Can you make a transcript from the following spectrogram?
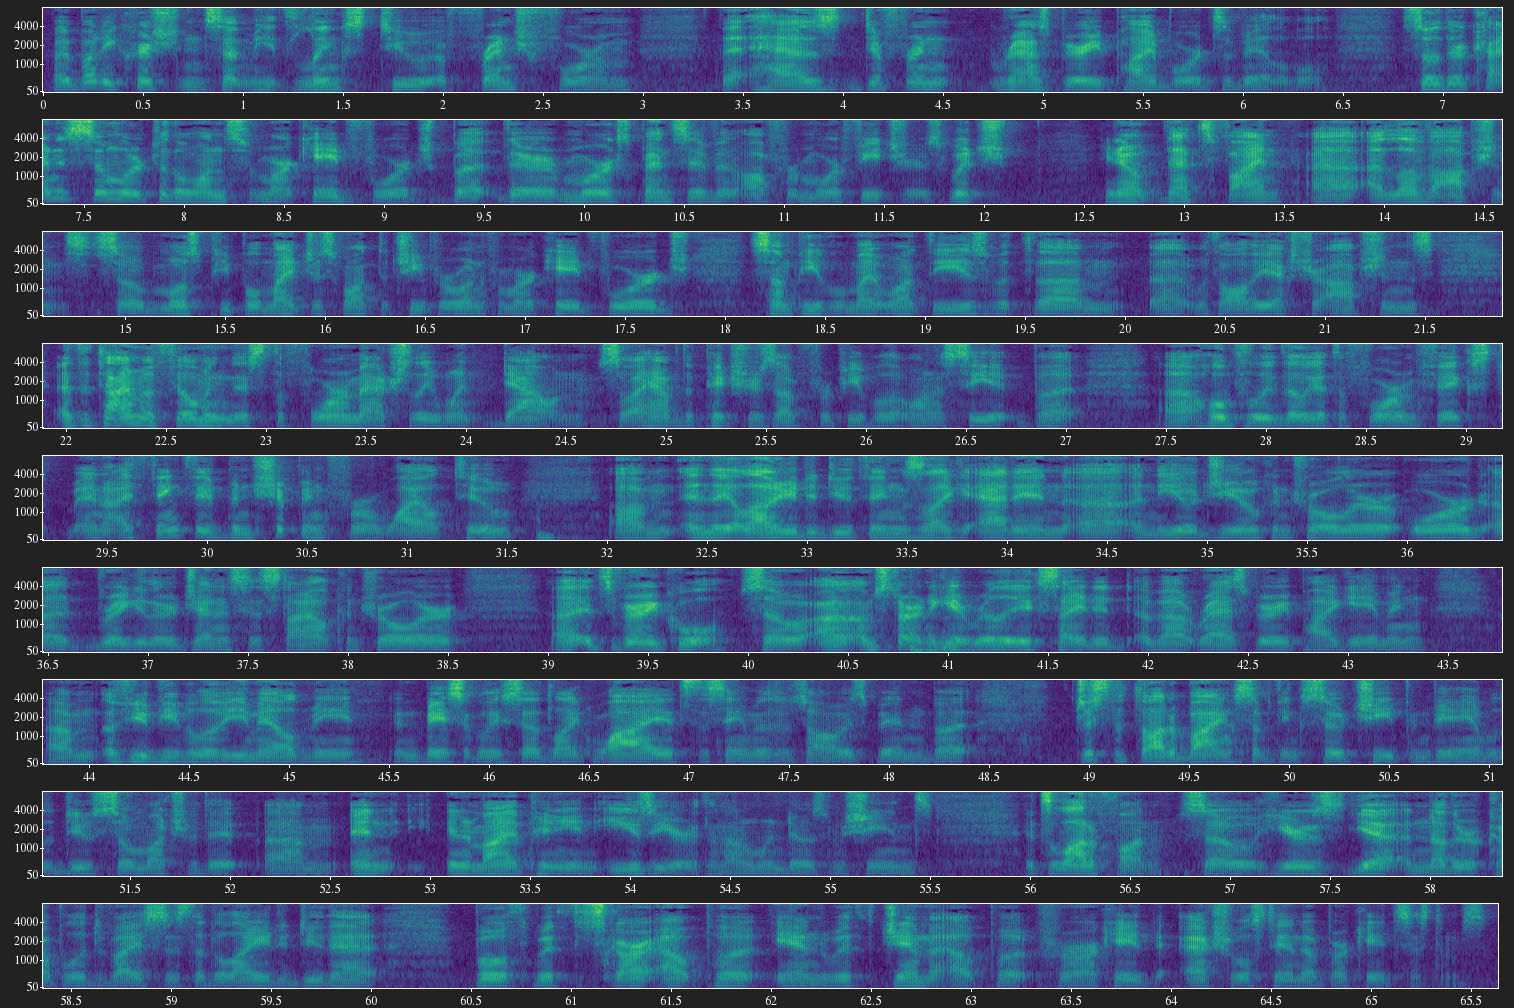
My buddy Christian sent me links to a French forum that has different Raspberry Pi boards available. So they're kind of similar to the ones from Arcade Forge, but they're more expensive and offer more features, which you know that's fine. Uh, i love options. So most people might just want the cheaper one from arcade forge. Some people might want these with um, uh, with all the extra options. At the time of filming this the forum actually went down. So i have the pictures up for people that want to see it but uh, hopefully they'll get the forum fixed. And i think they've been shipping for a while too. Um, and they allow you to do things like add in uh, a neo geo controller or a regular genesis style controller uh, it's very cool. So I, am starting to get really excited about Raspberry Pi gaming. Um, a few people have emailed me and basically said like why it's the same as it's always been, but just the thought of buying something so cheap and being able to do so much with it, um, and in my opinion, easier than on Windows machines. It's a lot of fun. So here's yet another couple of devices that allow you to do that both with SCART output and with JAMMA output for arcade actual stand-up arcade systems.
